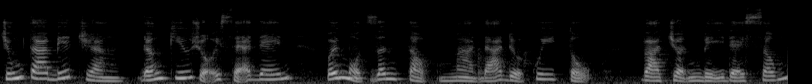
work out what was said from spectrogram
Chúng ta biết rằng đấng cứu rỗi sẽ đến với một dân tộc mà đã được quy tụ và chuẩn bị để sống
